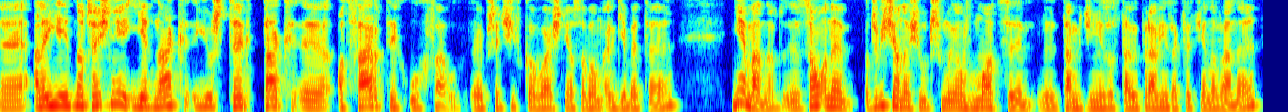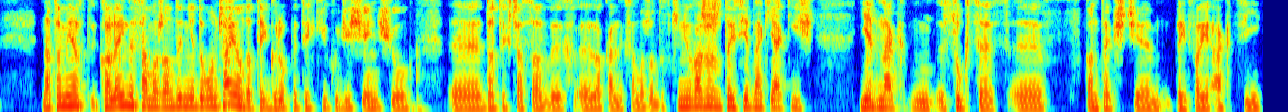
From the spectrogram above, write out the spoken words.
E, ale jednocześnie jednak już te, tak e, otwartych uchwał e, przeciwko właśnie osobom LGBT nie ma. No, są one, oczywiście one się utrzymują w mocy tam, gdzie nie zostały prawnie zakwestionowane, natomiast kolejne samorządy nie dołączają do tej grupy tych kilkudziesięciu dotychczasowych lokalnych samorządów. Czy nie uważasz, że to jest jednak jakiś jednak sukces w kontekście tej twojej akcji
